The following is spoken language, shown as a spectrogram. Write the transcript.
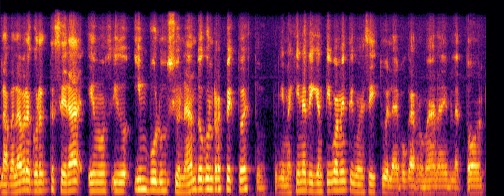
la palabra correcta será hemos ido involucionando con respecto a esto. Porque imagínate que antiguamente, como decís tú, en la época romana, de Platón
